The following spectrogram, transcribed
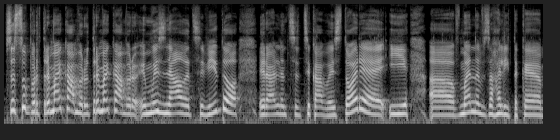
все супер. Тримай камеру, тримай камеру. І ми зняли це відео. І реально це цікава історія. І е, в мене взагалі таке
